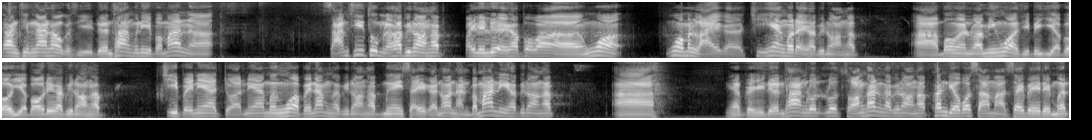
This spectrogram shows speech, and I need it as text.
ทางทีมงานเฮาก็สิเดินทางมื้อนี้ประมาณอ่าสามสี่ทุ่มแล้วครับพี่น้องครับไปเรื่อยๆครับเพราะว่าอ่างัวงัวมันหลายก็ชี้แห้งบ่ได้ครับพี่น้องครับ อ่าบ่แม่นว่ามีงัวสิไปเหยียบเอาเหยียบเอาเด้อครับพี่น้องครับ ชี้ไปเนี่ยจอดเนี่ยเมืองงัวไปนํครับพี่น้องครับเมื่อยใสก็นอนหันประมาณนี้ครับพี่น้องครับ อ่าเนี่ยครับก็เดินทางรถรถสองคันครับพี่น้องครับคันเดียวบ่สามารถใส่ไปได้หมด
